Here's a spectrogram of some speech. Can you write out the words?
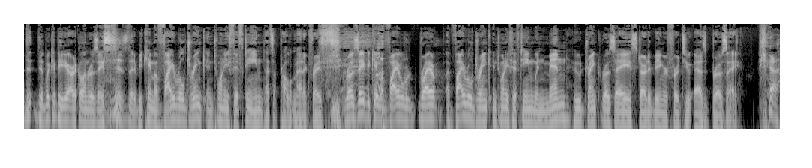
the, the Wikipedia article on rosé says that it became a viral drink in 2015. That's a problematic phrase. rosé became a viral a viral drink in 2015 when men who drank rosé started being referred to as brosé. yeah.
